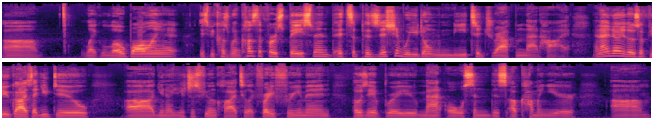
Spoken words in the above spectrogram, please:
uh, like lowballing it is because when it comes to first baseman, it's a position where you don't need to draft them that high. And I know there's a few guys that you do. Uh, you know, you're just feeling inclined to like Freddie Freeman, Jose Abreu, Matt Olson this upcoming year. Um,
